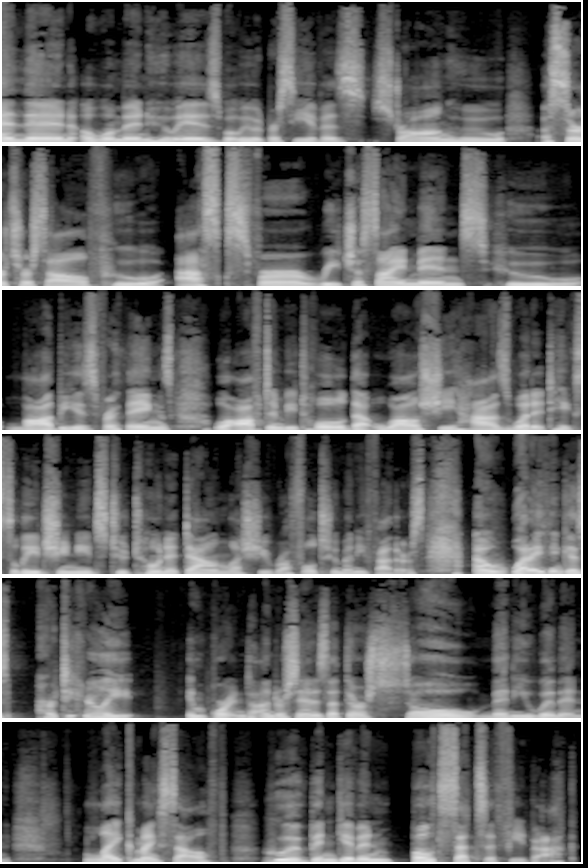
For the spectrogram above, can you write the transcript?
And then a woman who is what we would perceive as strong, who asserts herself, who asks for reach assignments, who lobbies for things, will often be told that while she has what it takes to lead, she needs to tone it down lest she ruffle too many feathers. And what I think is particularly important to understand is that there are so many women like myself who have been given both sets of feedback,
